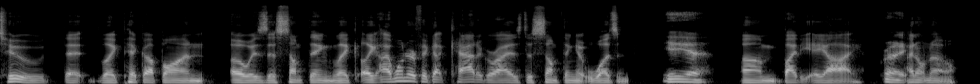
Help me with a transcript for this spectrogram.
too that like pick up on oh is this something like like i wonder if it got categorized as something it wasn't Yeah, yeah. um by the ai Right. I don't know,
